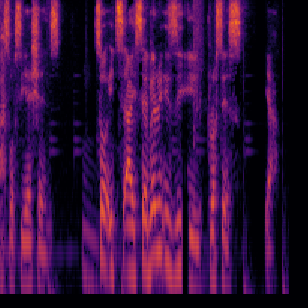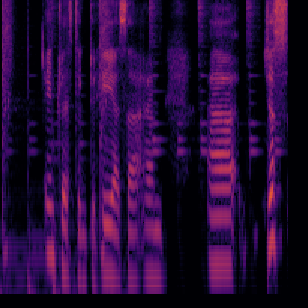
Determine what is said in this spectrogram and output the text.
associations. Mm. So it's uh, it's a very easy process. Yeah. Interesting to hear, sir. And uh, just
